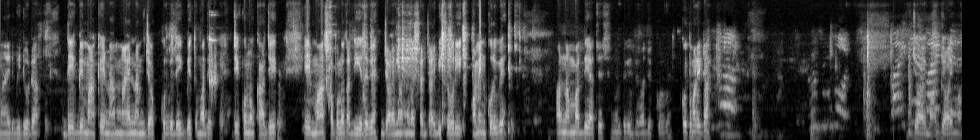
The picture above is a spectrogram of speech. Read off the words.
মায়ের ভিডিওটা। দেখবে মাকে নাম মায়ের নাম জপ করবে দেখবে তোমাদের যে কোনো কাজে এই মা সফলতা দিয়ে দেবে। জয় মা মনসা জয় বিশ্বহরি কমেন্ট করবে। আর নাম্বার দেওয়া আছে, সেখান থেকে যোগাযোগ করবে। কই তোমার এটা? জয় মা জয় মা।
